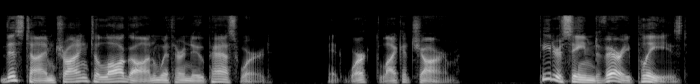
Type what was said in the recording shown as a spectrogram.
this time trying to log on with her new password. It worked like a charm. Peter seemed very pleased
